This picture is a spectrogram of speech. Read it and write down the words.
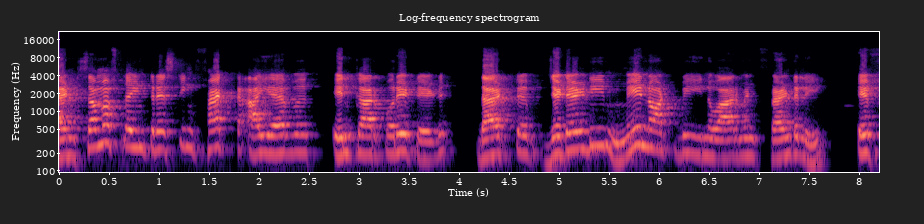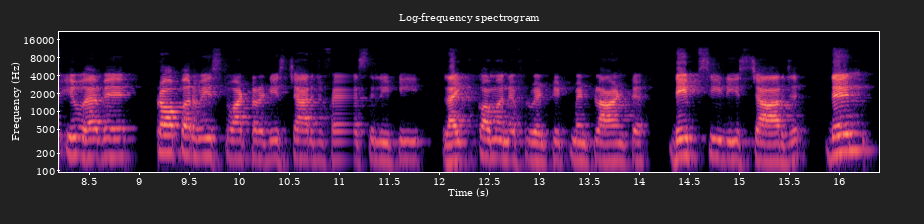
And some of the interesting fact I have incorporated that ZLD may not be environment friendly if you have a proper wastewater discharge facility like common effluent treatment plant, deep sea discharge, then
